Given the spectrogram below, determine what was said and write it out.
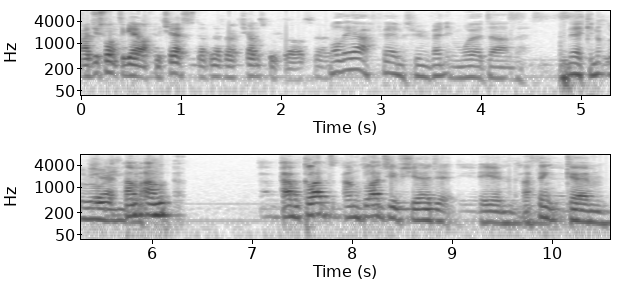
I just want to get it off my chest. I've never had a chance before. So. Well, they are famous for inventing words, aren't they? Making up their own Yeah. I'm, I'm, I'm glad. I'm glad you've shared it, Ian. I think um,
